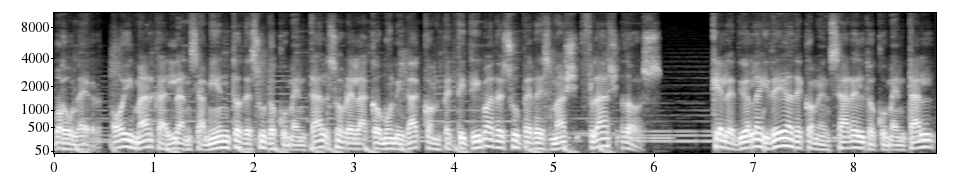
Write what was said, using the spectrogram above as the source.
Bowler, hoy marca el lanzamiento de su documental sobre la comunidad competitiva de Super Smash Flash 2. ¿Qué le dio la idea de comenzar el documental?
